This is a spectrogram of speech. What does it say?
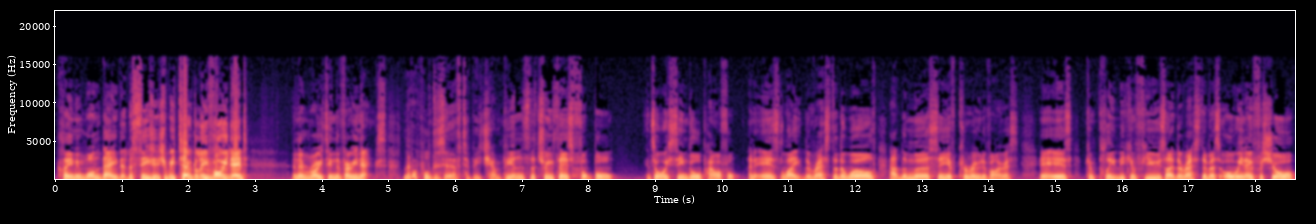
claiming one day that the season should be totally voided, and then writing the very next, Liverpool deserve to be champions. The truth is, football it's always seemed all powerful, and it is, like the rest of the world, at the mercy of coronavirus. It is completely confused, like the rest of us. All we know for sure,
